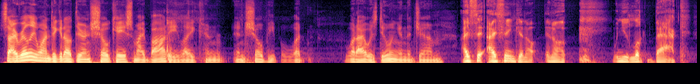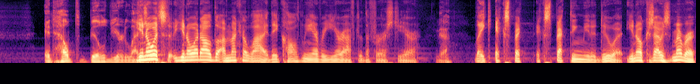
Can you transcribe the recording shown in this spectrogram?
So I really wanted to get out there and showcase my body, like, and, and show people what, what I was doing in the gym. I think. I think in a in a when you look back, it helped build your legend. You know what's, you know what I'll do? I'm not going to lie. They called me every year after the first year, Yeah. like expect, expecting me to do it, you know, cause I was, remember,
